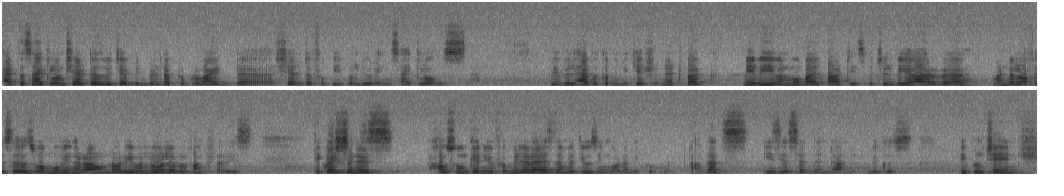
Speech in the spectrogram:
at the cyclone shelters which have been built up to provide uh, shelter for people during cyclones, we will have a communication network, maybe even mobile parties, which will be our uh, mandal officers who are moving around or even lower level functionaries. The question is, how soon can you familiarize them with using modern equipment? Now that's easier said than done because people change,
